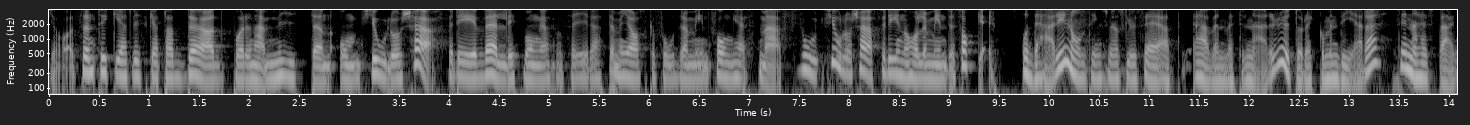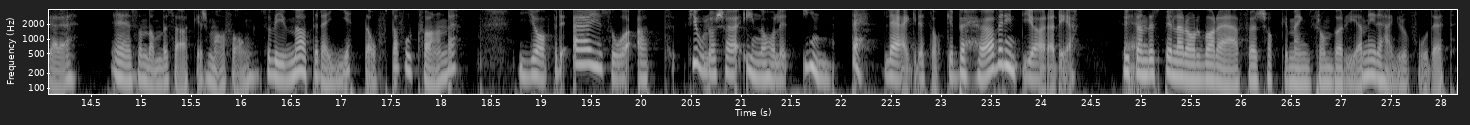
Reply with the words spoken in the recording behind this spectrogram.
Ja, sen tycker jag att vi ska ta död på den här myten om fjolårshö, för det är väldigt många som säger att "Ja, men jag ska fodra min fånghäst med fjo- fjolårshö, för det innehåller mindre socker. Och det här är någonting som jag skulle säga att även veterinärer är ute och rekommenderar sina hästägare eh, som de besöker som har fång. Så vi möter det jätteofta fortfarande. Ja, för det är ju så att fjolårshö innehåller inte lägre socker, behöver inte göra det. Utan det spelar roll vad det är för sockermängd från början i det här grovfodret.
